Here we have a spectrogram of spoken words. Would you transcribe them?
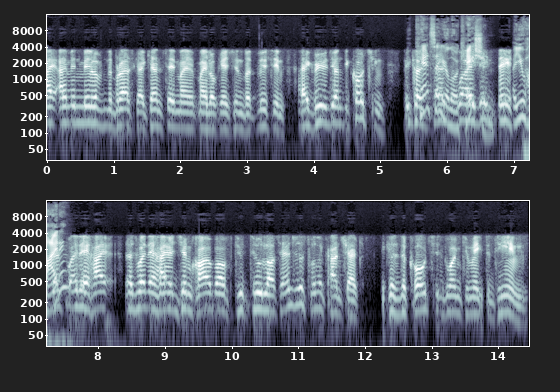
I I'm in middle of Nebraska. I can't say my my location, but listen, I agree with you on the coaching. Because you can't say your location. They, they, Are you hiding? That's why they hired. That's why they hired Jim Harbaugh to to Los Angeles for the contract because the coach is going to make the team.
